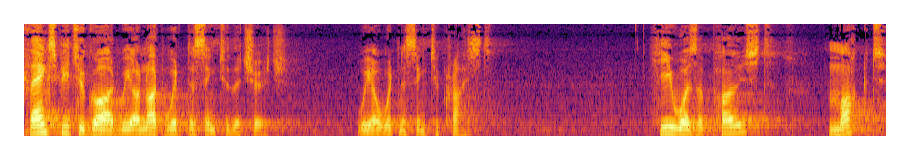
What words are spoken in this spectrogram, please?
Thanks be to God, we are not witnessing to the church, we are witnessing to Christ. He was opposed, mocked,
